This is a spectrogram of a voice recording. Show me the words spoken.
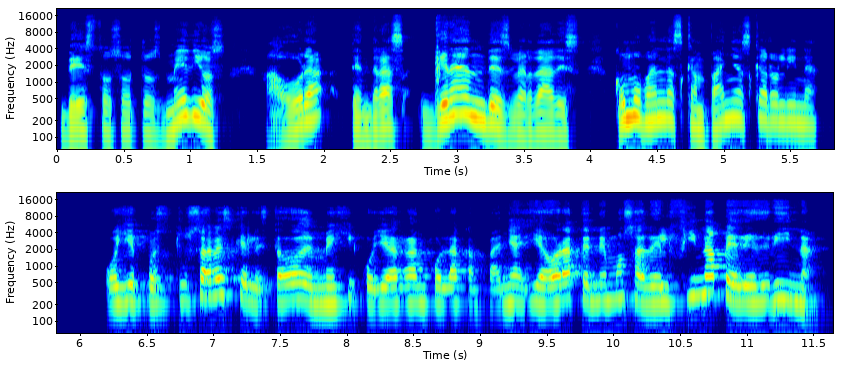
de estos otros medios. Ahora tendrás grandes verdades. ¿Cómo van las campañas, Carolina? Oye, pues tú sabes que el Estado de México ya arrancó la campaña y ahora tenemos a Delfina Peregrina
